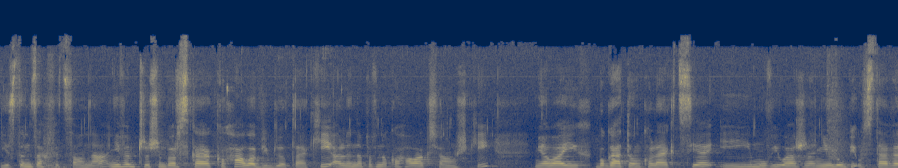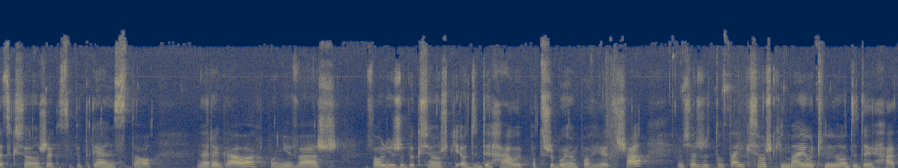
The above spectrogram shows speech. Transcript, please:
Jestem zachwycona. Nie wiem, czy Szymborska kochała biblioteki, ale na pewno kochała książki. Miała ich bogatą kolekcję i mówiła, że nie lubi ustawiać książek zbyt gęsto na regałach, ponieważ woli, żeby książki oddychały, potrzebują powietrza. Myślę, że tutaj książki mają czym oddychać.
